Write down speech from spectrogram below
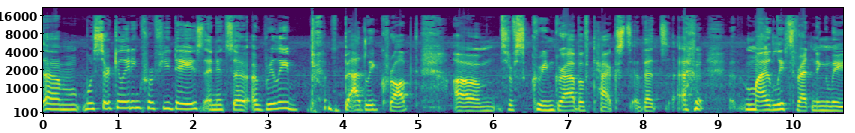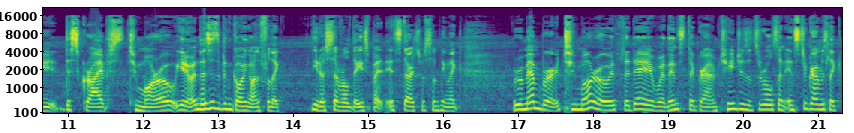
um, was circulating for a few days, and it's a, a really badly cropped um, sort of screen grab of text that mildly threateningly describes tomorrow. You know, and this has been going on for like you know several days, but it starts with something like remember tomorrow is the day when instagram changes its rules and instagram is like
